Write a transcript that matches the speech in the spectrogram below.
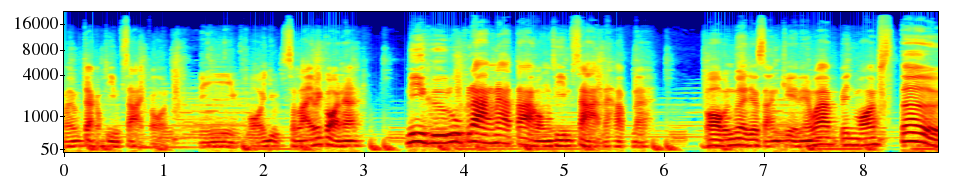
มารู้จักกับทีมศาสตร์ก่อน นี่ขอหยุดสไลด์ไว้ก่อนฮะนี่คือรูปร่างหน้าตาของทีมศาสตร์นะครับนะ ก็เพื่อนๆจะสังเกตเห็นว่าเป็นมอนสเตอร์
